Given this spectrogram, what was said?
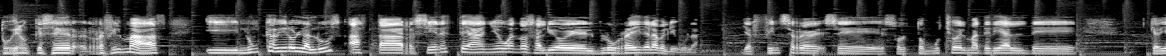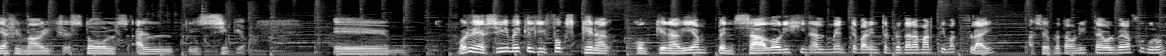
tuvieron que ser refilmadas y nunca vieron la luz hasta recién este año cuando salió el Blu-ray de la película. Y al fin se, se soltó mucho del material de que había filmado Eric al principio. Eh, bueno, y así Michael J. Fox, con quien habían pensado originalmente para interpretar a Marty McFly, a ser protagonista de Volver al Futuro,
